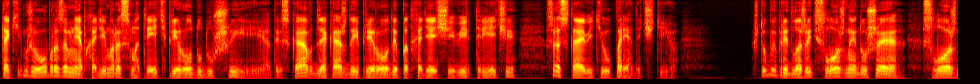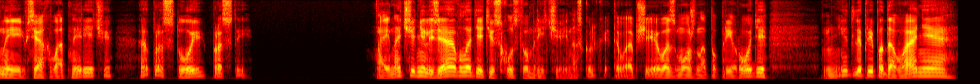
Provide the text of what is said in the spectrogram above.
Таким же образом необходимо рассмотреть природу души и, отыскав для каждой природы подходящий вид речи, составить и упорядочить ее. Чтобы предложить сложной душе сложные всеохватные речи, а простой — простые. А иначе нельзя владеть искусством речи, и насколько это вообще возможно по природе — ни для преподавания,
